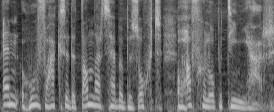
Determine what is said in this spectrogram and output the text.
en hoe vaak ze de tandarts hebben bezocht de afgelopen tien jaar.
